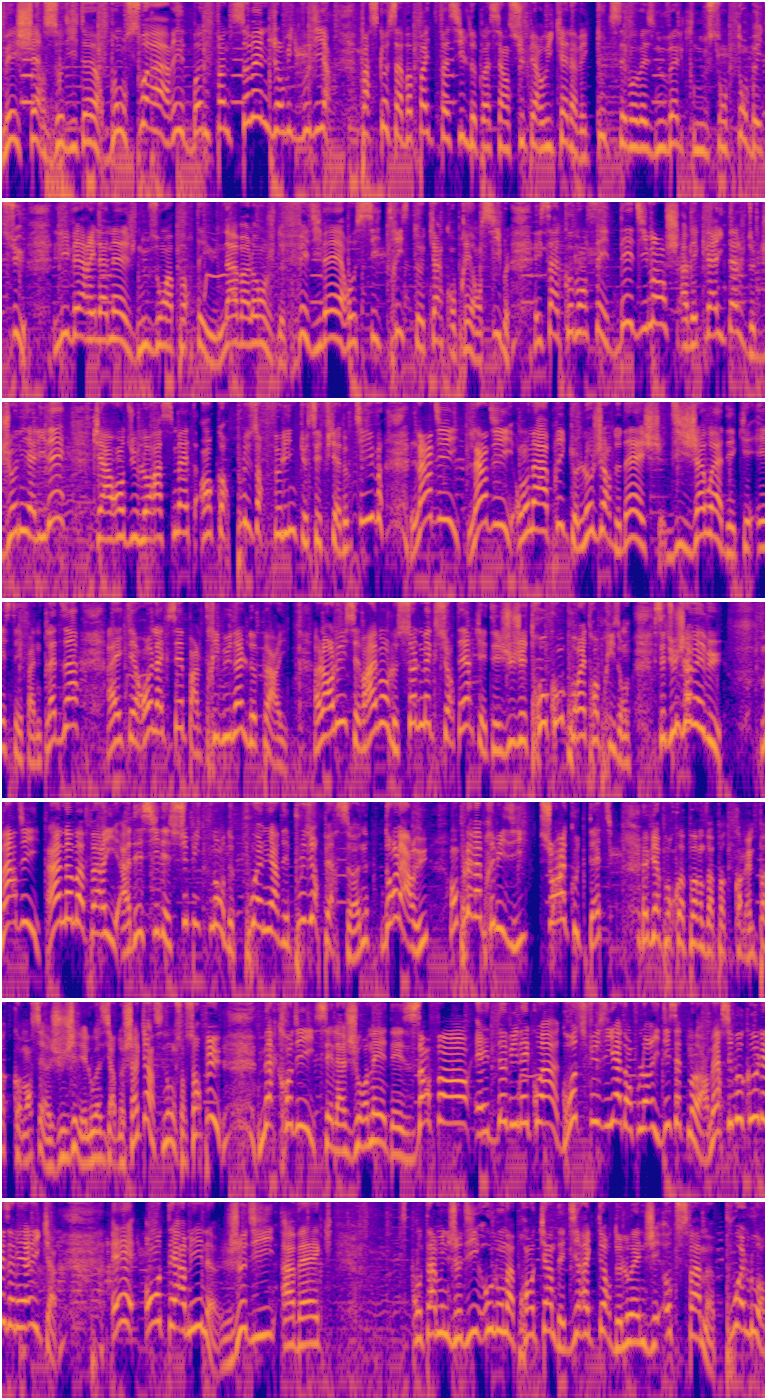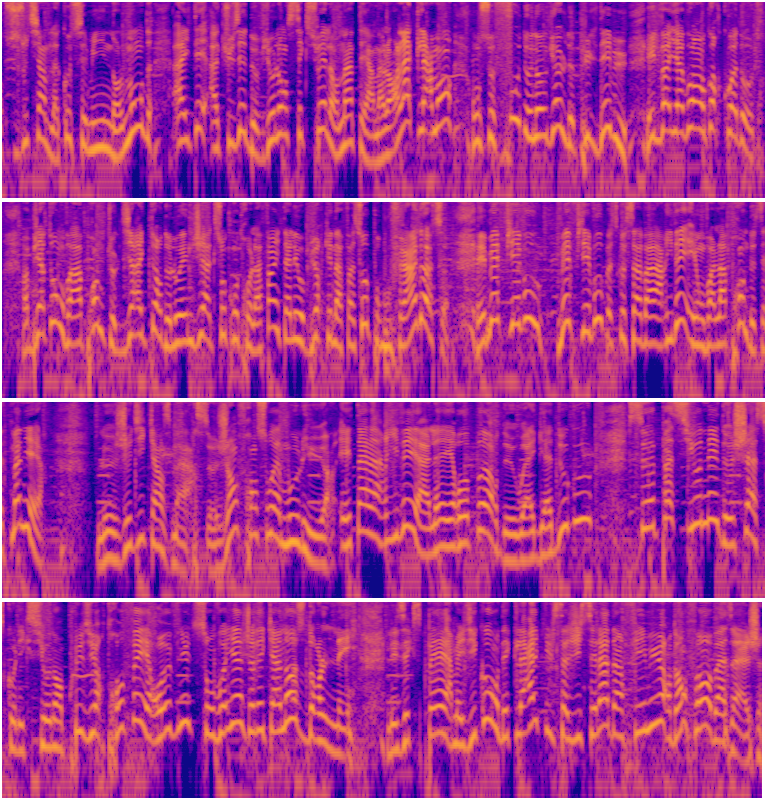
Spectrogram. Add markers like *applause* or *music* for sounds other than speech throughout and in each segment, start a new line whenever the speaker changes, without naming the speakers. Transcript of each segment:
Mes chers auditeurs, bonsoir et bonne fin de semaine, j'ai envie de vous dire, parce que ça va pas être facile de passer un super week-end avec toutes ces mauvaises nouvelles qui nous sont tombées dessus. L'hiver et la neige nous ont apporté une avalanche de faits divers aussi tristes qu'incompréhensibles, et ça a commencé dès dimanche avec l'héritage de Johnny Hallyday, qui a rendu Laura Smet encore plus orpheline que ses filles adoptives. Lundi, lundi, on a appris que logeur de Daesh, dit Jawad et Stéphane Plaza, a été relaxé par le tribunal de Paris. Alors lui, c'est vraiment le seul mec sur Terre qui a été jugé trop con pour être en prison. C'est du jamais vu. Mardi, un homme à Paris a décidé subitement de poignarder plusieurs personnes dans la rue en plein après-midi sur un coup de tête. Eh bien pourquoi pas, on va quand même pas commencer à juger les loisirs de chacun, sinon on s'en sort plus. Mercredi, c'est la journée des enfants et devinez quoi? Grosse fusillade en Floride, 17 morts. Merci beaucoup les Américains. Et on termine jeudi avec on termine jeudi où l'on apprend qu'un des directeurs de l'ONG Oxfam, poids lourd du soutien de la cause féminine dans le monde, a été accusé de violences sexuelles en interne. Alors là, clairement, on se fout de nos gueules depuis le début. Il va y avoir encore quoi d'autre? Bientôt, on va apprendre que le directeur de l'ONG Action contre la faim est allé au Burkina Faso pour bouffer un gosse. Et méfiez-vous, méfiez-vous parce que ça va arriver et on va l'apprendre de cette manière. Le jeudi 15 mars, Jean-François Moulure est arrivé à l'aéroport de Ouagadougou. Ce passionné de chasse collectionnant plusieurs trophées est revenu de son voyage avec un os dans le nez. Les experts médicaux ont déclaré qu'il s'agissait là d'un fémur d'enfant en bas âge.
